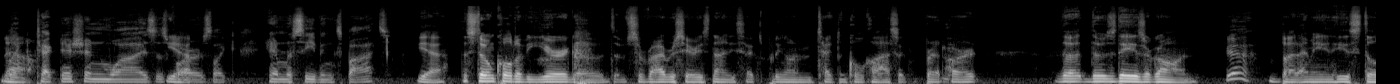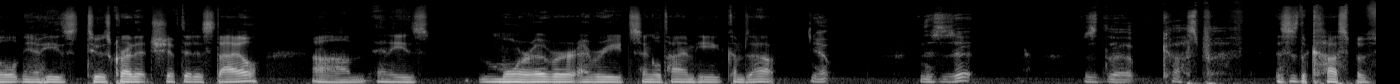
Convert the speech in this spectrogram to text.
No. like technician wise, as Yeah. far as like him receiving spots. Yeah, the Stone Cold of a year ago, the Survivor Series '96, putting on a technical classic with Bret Hart. The those days are gone. Yeah. but I mean, he's still you know he's to his credit shifted his style, um, and he's more over every single time he comes out. Yep. And this is it. This is the cusp. This is the cusp of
